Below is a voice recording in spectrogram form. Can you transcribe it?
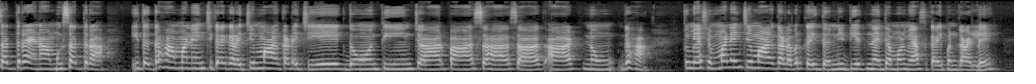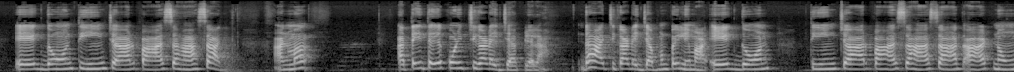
सतरा आहे ना? मग सतरा. इथं दहा मण्यांची काय करायची? माळ काढायची. एक दोन तीन चार पाच सहा सात आठ नऊ दहा. तुम्ही असे मण्यांची माळ काढा बरं का. इथं नीट येत नाही त्यामुळे मी असं काही पण काढलंय. एक दोन तीन चार पाच सहा सात. आणि मग आता इथं एकोणीसची काढायची आपल्याला. दहाची काढायची. आपण पहिली माळ. एक दोन तीन चार पाच सहा सात आठ नऊ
